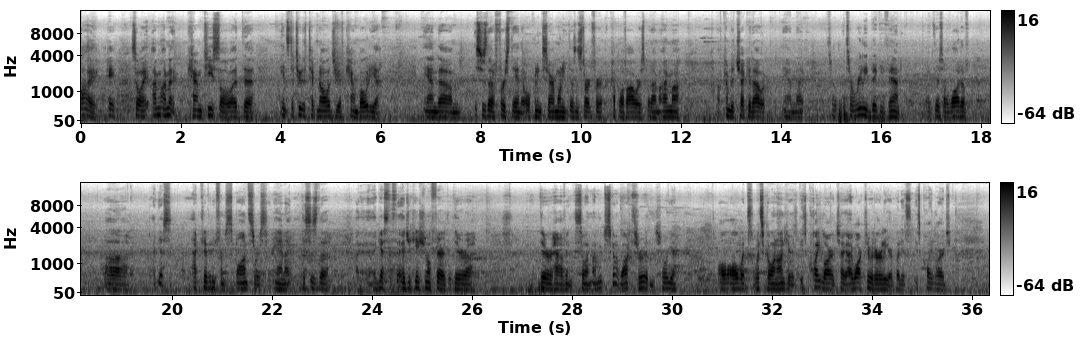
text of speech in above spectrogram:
Hi. Hey. So I, I'm, I'm at CamTESOL at the Institute of Technology of Cambodia. And um, this is the first day, and the opening ceremony doesn't start for a couple of hours, but I'm, I'm, uh, I've come to check it out. And uh, it's, a, it's a really big event. Like, there's a lot of, uh, I guess, activity from sponsors. And I, this is the, I, I guess, it's the educational fair that they're uh, they're having. So I'm, I'm just going to walk through it and show you all, all what's what's going on here. It's, quite large. I, I, walked through it earlier, but it's it's quite large.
